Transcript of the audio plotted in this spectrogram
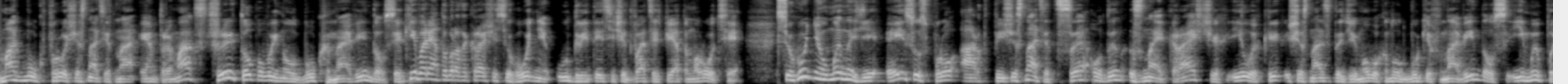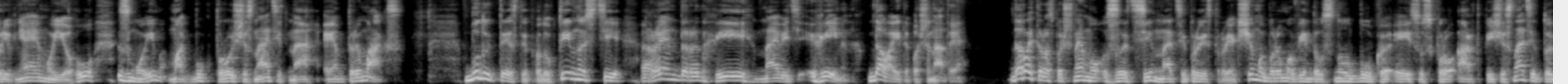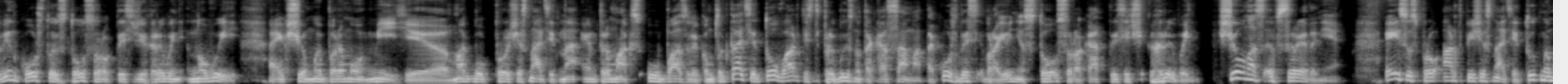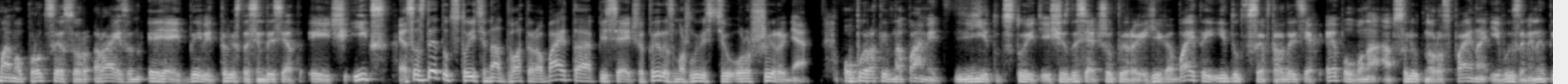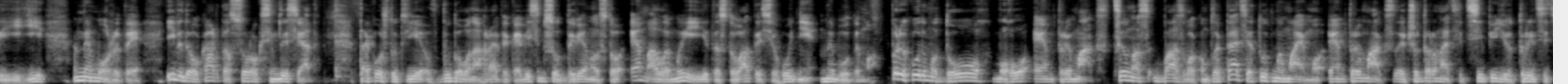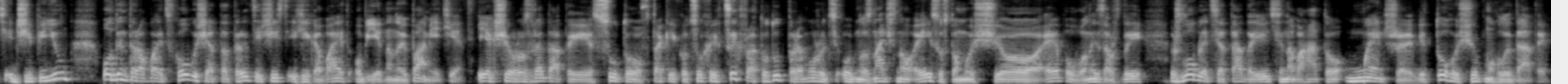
MacBook Pro 16 на M3 Max чи топовий ноутбук на Windows. Який варіант обрати краще сьогодні у 2025 році? Сьогодні у мене є Asus Pro Art P16. Це один з найкращих і легких 16-дюймових ноутбуків на Windows, і ми порівняємо його з моїм MacBook Pro 16 на M3 Max. Будуть тести продуктивності, рендеринг і навіть геймінг. Давайте починати. Давайте розпочнемо з цін на ці пристрої. Якщо ми беремо Windows Notebook Asus Pro Art P16, то він коштує 140 тисяч гривень новий. А якщо ми беремо мій е, MacBook Pro 16 на M3 Max у базовій комплектації, то вартість приблизно така сама, також десь в районі 140 тисяч гривень. Що у нас всередині? Asus Pro Art P16. Тут ми маємо процесор Ryzen AI 9 370HX. SSD тут стоїть на 2 ТБ PCI 4 з можливістю розширення. Оперативна пам'ять її тут стоїть і 64 ГБ, і тут все в традиціях Apple, вона абсолютно розпайна, і ви замінити її не можете. І відеокарта 4070. Також тут є вбудована графіка 890M, але ми її тестувати сьогодні не будемо. Переходимо до мого M3 Max. Це у нас базова комплектація. Тут ми маємо M3 Max 14 CPU, 30 GPU, 1 ТБ сховища та 36 ГБ об'єднаної пам'яті. І якщо розглядати суто в таких от сухих цифрах, то тут переможуть однозначно Asus, тому що Apple вони завжди жлобляться та дають набагато менше від того, щоб могли дати.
